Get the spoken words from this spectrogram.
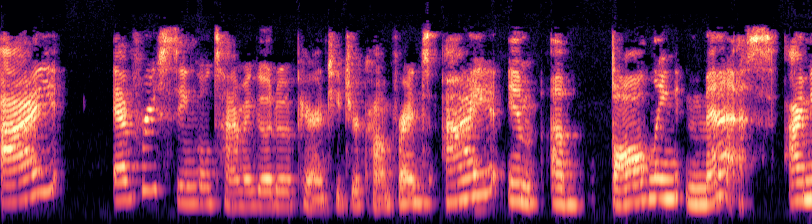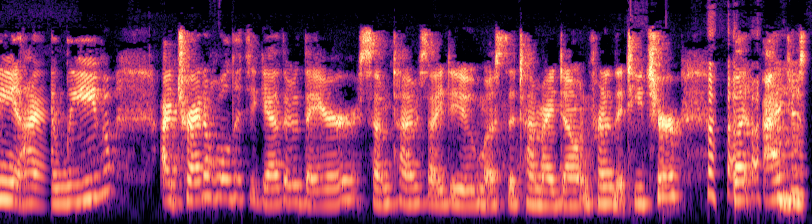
I every single time I go to a parent teacher conference, I am a bawling mess. I mean, I leave, I try to hold it together there. Sometimes I do, most of the time I don't in front of the teacher. But I just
